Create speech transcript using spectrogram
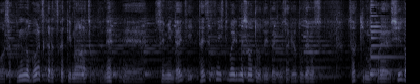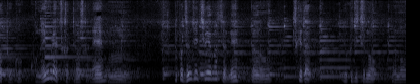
を昨年の5月から使っています」ということでね、えー、睡眠大事大切にしてまいりましょうということでいただきました。ありがとうございます。さっきもこれ CPAP5 年ぐらい使ってますかね。うん。やっぱ全然違いますよね。あのつけた翌日のあの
